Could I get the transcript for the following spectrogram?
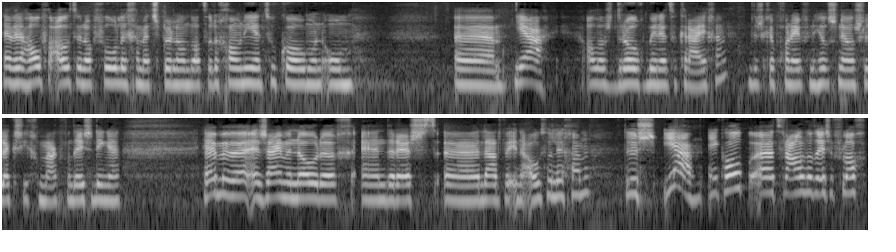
hebben we de halve auto nog vol liggen met spullen. Omdat we er gewoon niet aan toe komen om eh, ja, alles droog binnen te krijgen. Dus ik heb gewoon even een heel snel selectie gemaakt van deze dingen. Hebben we en zijn we nodig. En de rest eh, laten we in de auto liggen. Dus ja, ik hoop trouwens dat deze vlog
